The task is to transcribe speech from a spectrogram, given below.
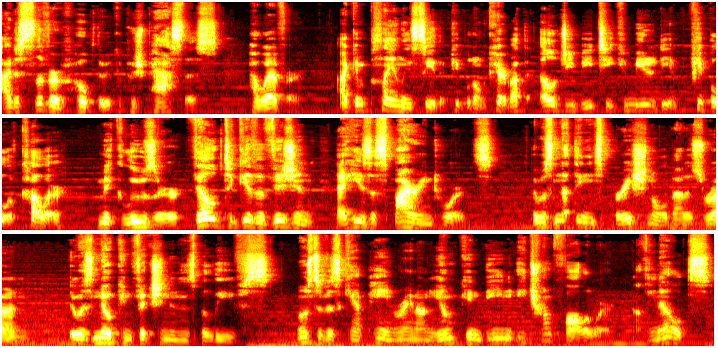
I had a sliver of hope that we could push past this. However, I can plainly see that people don't care about the LGBT community and people of color. Mick Loser failed to give a vision that he's aspiring towards. There was nothing inspirational about his run. There was no conviction in his beliefs. Most of his campaign ran on Youngkin being a Trump follower, nothing else.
